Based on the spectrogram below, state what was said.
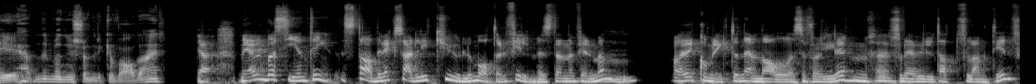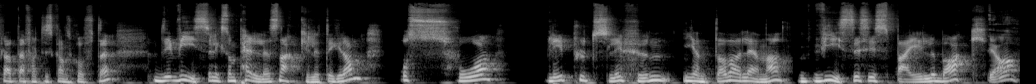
med henne, men vi skjønner ikke hva det er. Ja, men jeg vil bare si en ting. Stadig vekk så er det litt kule måter det filmes, denne filmen. Mm. Og Jeg kommer ikke til å nevne alle, selvfølgelig, for det ville tatt for lang tid. for det er faktisk ganske ofte. De viser liksom Pelle snakke litt, og så blir plutselig hun, jenta da, Lena, vises i speilet bak. Ja,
